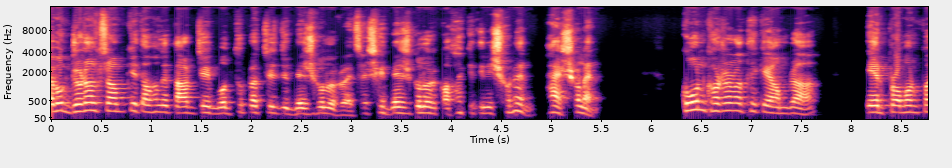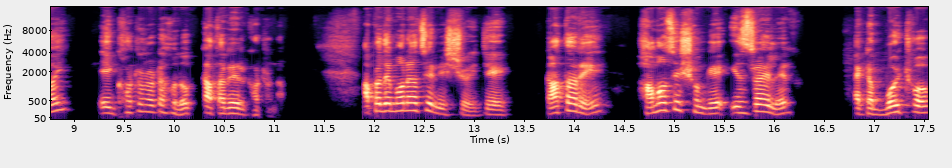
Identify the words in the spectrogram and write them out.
এবং ডোনাল্ড ট্রাম্প কি তাহলে তার যে মধ্যপ্রাচ্যের যে দেশগুলো রয়েছে, সেই দেশগুলোর কথা কি তিনি শোনেন? হ্যাঁ শোনেন। কোন ঘটনা থেকে আমরা এর প্রমাণ পাই? এই ঘটনাটা হলো কাতারের ঘটনা। আপনাদের মনে আছে নিশ্চয়ই যে কাতারে হামাসের সঙ্গে ইসরায়েলের একটা বৈঠক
